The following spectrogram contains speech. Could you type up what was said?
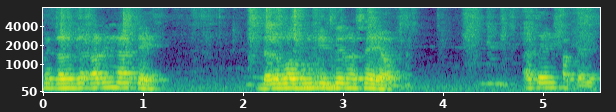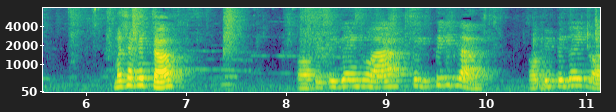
May galga ka rin natin. Dalawa bumibiro sa'yo. At yung papel. Masakit to? O, pipigayin ko ha. Pig pigit lang. O, pipigayin ko.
